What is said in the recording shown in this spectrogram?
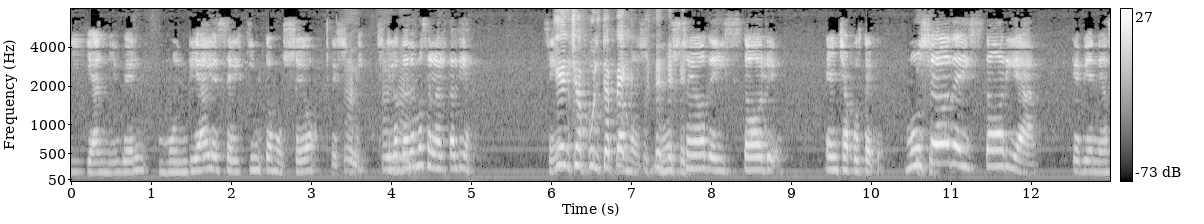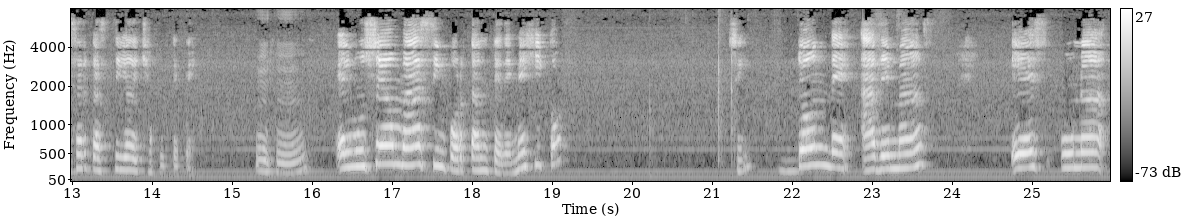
y a nivel mundial es el quinto museo de su tipo. Y lo tenemos en la alcaldía. Y en Chapultepec. museo de Historia. En Chapultepec. Museo de Historia, que viene a ser Castillo de Chapultepec. El museo más importante de México, ¿sí? donde además es una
